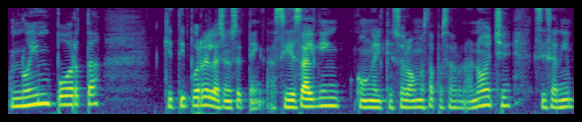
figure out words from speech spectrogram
No importa qué tipo de relación se tenga. Si es alguien con el que solo vamos a pasar una noche, si es alguien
